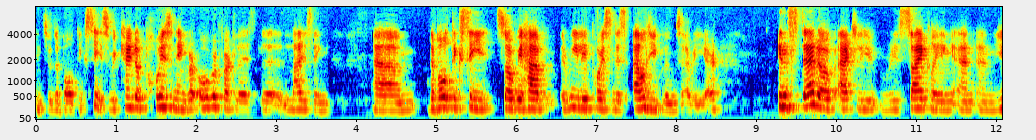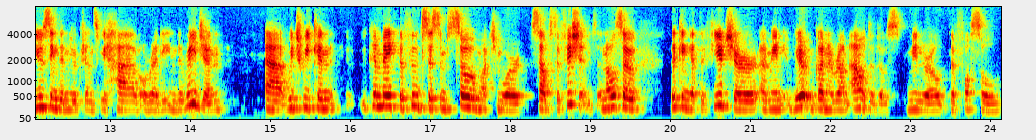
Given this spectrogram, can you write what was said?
into the Baltic Sea. So we're kind of poisoning, we're over fertilizing um, the Baltic Sea. So we have really poisonous algae blooms every year. Instead of actually recycling and, and using the nutrients we have already in the region, uh, which we can you can make the food system so much more self-sufficient. And also looking at the future, I mean, we're going to run out of those mineral, the fossil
